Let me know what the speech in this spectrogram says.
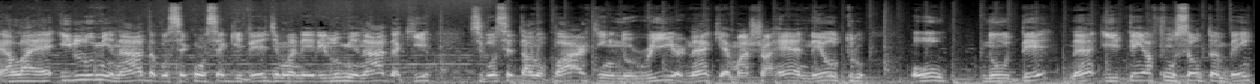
ela é iluminada, você consegue ver de maneira iluminada aqui, se você está no parking, no rear, né, que é marcha ré, neutro ou no D, né, e tem a função também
